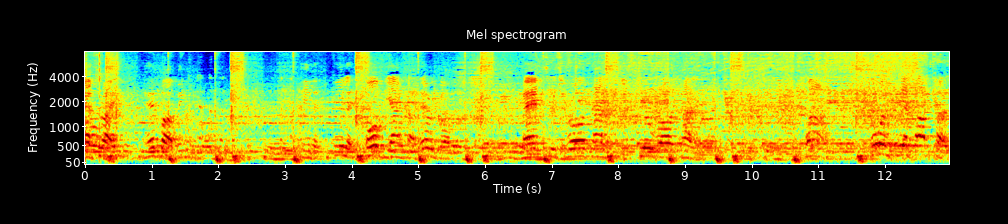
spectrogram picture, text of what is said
That's right. Head bobbing. Feel it. Feel it. Oh, Bianca. There we go. Man, she's raw talent. She's still raw talent. Wow. Who wants to be a cut?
